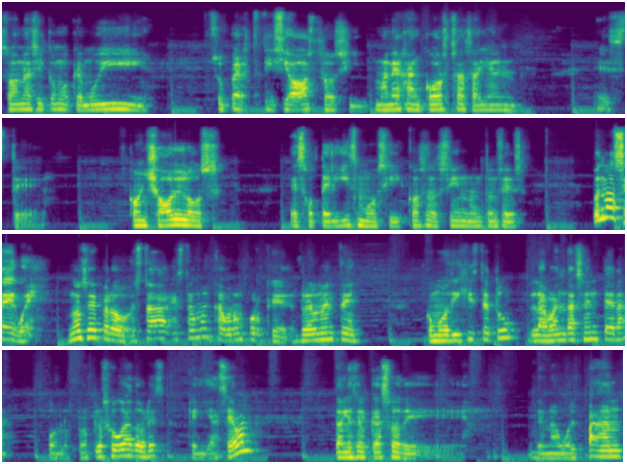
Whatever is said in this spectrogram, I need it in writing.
son así como que muy supersticiosos y manejan cosas ahí en este con cholos, esoterismos y cosas así, ¿no? Entonces, pues no sé, güey, no sé, pero está, está muy cabrón porque realmente, como dijiste tú, la banda se entera por los propios jugadores que ya se van. Tal es el caso de, de Nahuel Pan.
